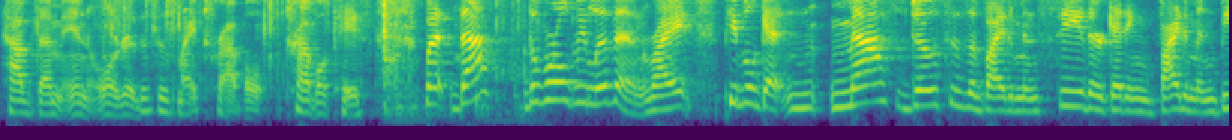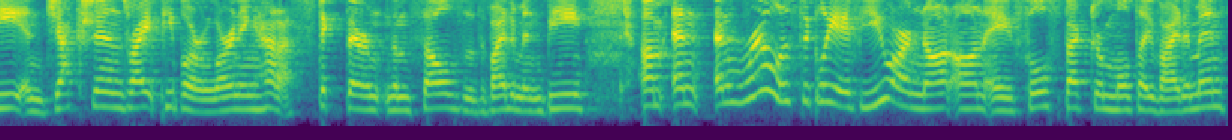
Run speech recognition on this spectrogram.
have them in order. This is my travel travel case. But that's the world we live in, right? People get mass doses of vitamin C, they're getting vitamin B injections, right? People are learning how to stick their themselves with vitamin B. Um, and and realistically, if you are not on a full spectrum multivitamin,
